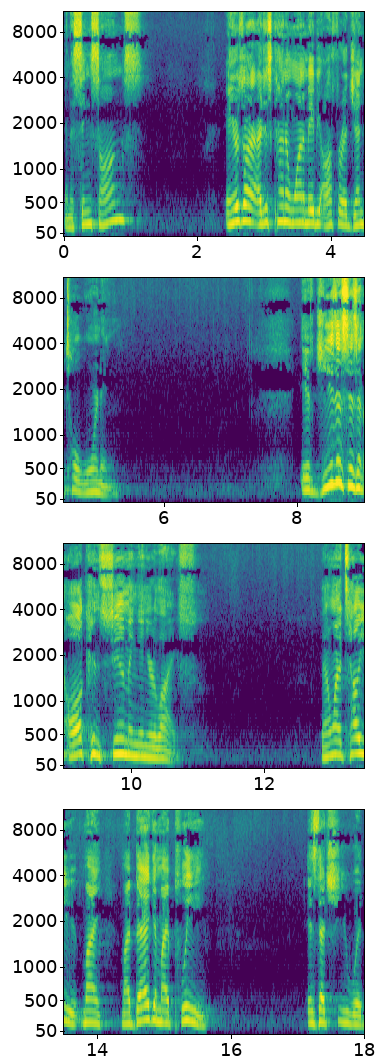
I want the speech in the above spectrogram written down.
and to sing songs. And here's what I just kind of want to maybe offer a gentle warning. If Jesus isn't all consuming in your life, then I want to tell you my, my beg and my plea is that you would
